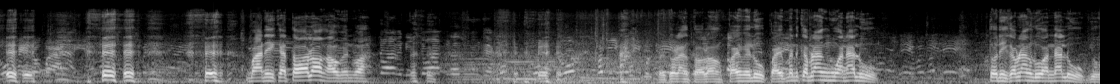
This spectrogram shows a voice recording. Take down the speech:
ลูกให้ดอกบานนี่บาทนี้กระต่อร่องเอาเป็นวะ เขามีเขามีเป็นกำลังต่อรองไปไหมลูกไปมันกำลังรวนหาลูก ตัวนี้กำลังรวนหาลูกอยู่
